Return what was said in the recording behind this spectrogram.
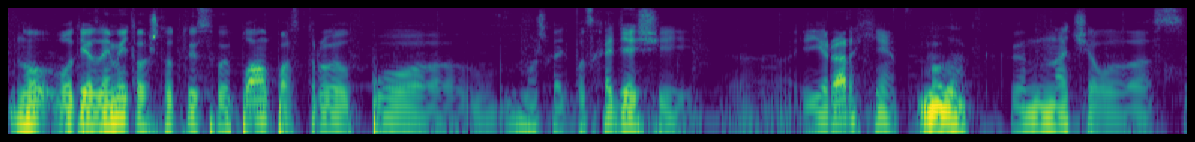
ну, вот я заметил, что ты свой план построил по, можно сказать, восходящей э, иерархии. Ну да. Начал с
